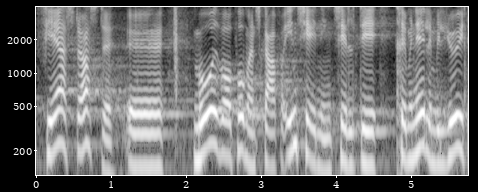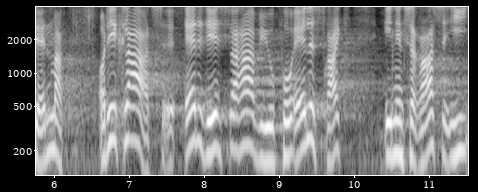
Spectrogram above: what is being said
fjerde største øh, måde, hvorpå man skaffer indtjening til det kriminelle miljø i Danmark. Og det er klart, øh, er det det, så har vi jo på alle stræk en interesse i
